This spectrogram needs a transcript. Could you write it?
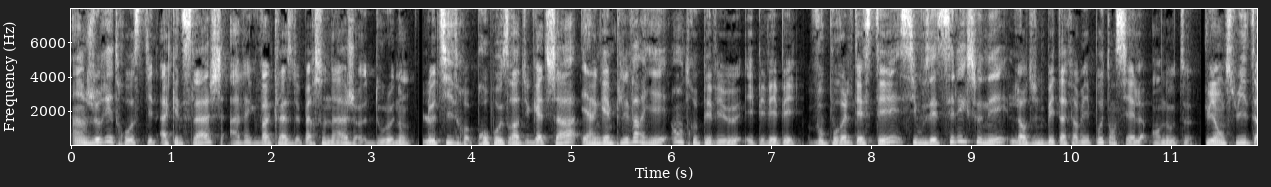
un jeu rétro style hack and slash avec 20 classes de personnages, d'où le nom. Le titre proposera du gacha et un gameplay varié entre PvE et PvP. Vous pourrez le tester si vous êtes sélectionné lors d'une bêta fermée potentielle en août. Puis ensuite,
